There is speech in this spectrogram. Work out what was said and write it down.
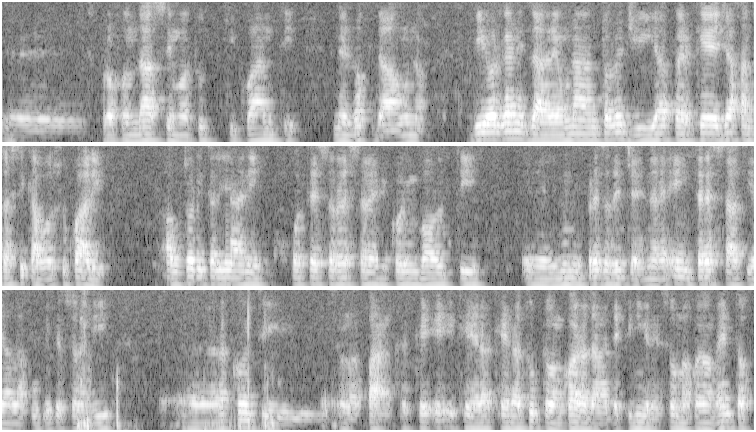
eh, sprofondassimo tutti quanti nel lockdown, di organizzare un'antologia perché già fantasticavo su quali autori italiani potessero essere coinvolti eh, in un'impresa del genere e interessati alla pubblicazione di eh, racconti solar punk, che, che, era, che, era, tutto ancora da definire, insomma a quel momento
